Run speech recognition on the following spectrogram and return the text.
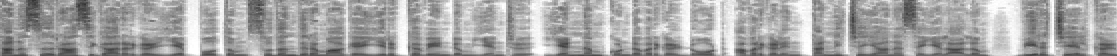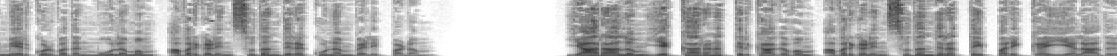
தனுசு ராசிகாரர்கள் எப்போதும் சுதந்திரமாக இருக்க வேண்டும் என்று எண்ணம் கொண்டவர்கள் டோட் அவர்களின் தன்னிச்சையான செயலாலும் வீரச்செயல்கள் மேற்கொள்வதன் மூலமும் அவர்களின் சுதந்திர குணம் வெளிப்படும். யாராலும் எக்காரணத்திற்காகவும் அவர்களின் சுதந்திரத்தைப் பறிக்க இயலாது.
